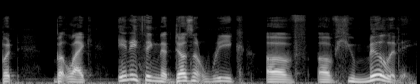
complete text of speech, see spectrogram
but but like anything that doesn't reek of of humility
